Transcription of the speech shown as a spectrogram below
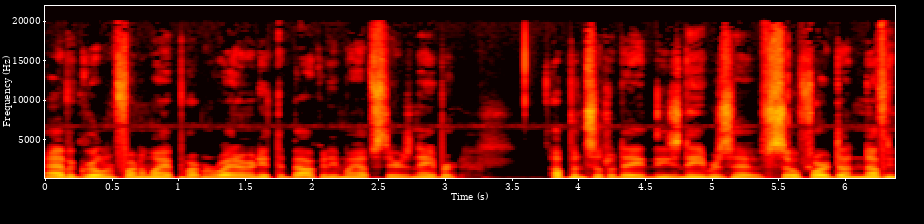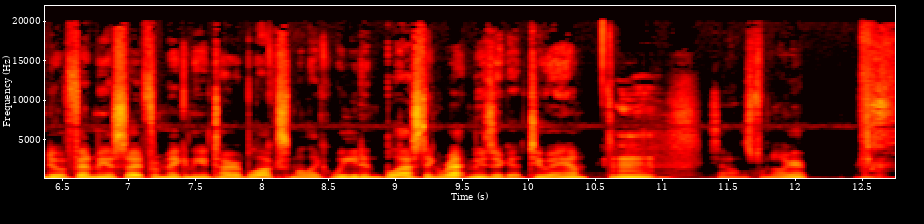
I have a grill in front of my apartment right underneath the balcony of my upstairs neighbor. Up until today, these neighbors have so far done nothing to offend me aside from making the entire block smell like weed and blasting rap music at 2 a.m. Mm. Sounds familiar.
